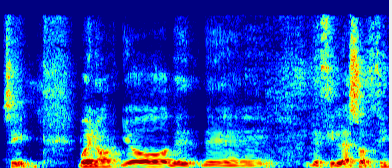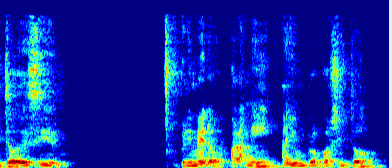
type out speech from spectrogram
Sí, bueno, yo de, decirle a Sorcito, decir, primero, para mí hay un propósito,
